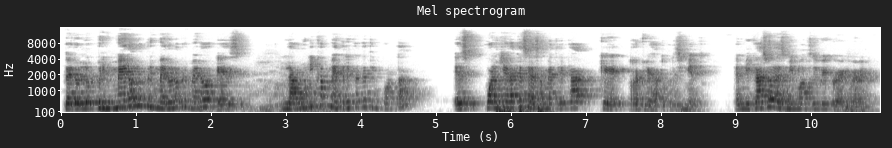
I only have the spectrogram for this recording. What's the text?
Pero lo primero, lo primero, lo primero es la única métrica que te importa es cualquiera que sea esa métrica que refleja tu crecimiento. En mi caso es mi monthly recurring revenue.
